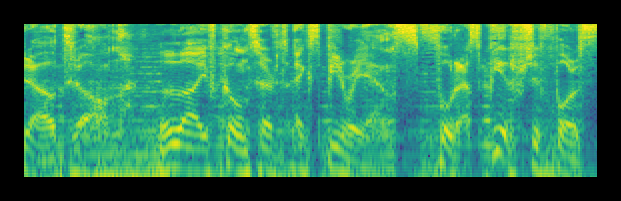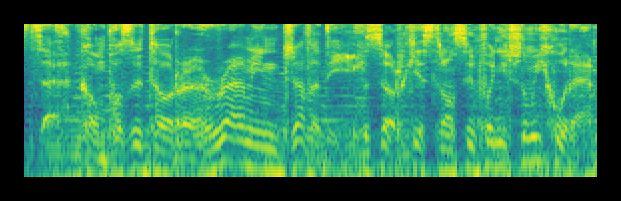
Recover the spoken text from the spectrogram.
Gra. Live Concert Experience. Po raz pierwszy w Polsce. Kompozytor Ramin Javadi z orkiestrą symfoniczną i chórem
